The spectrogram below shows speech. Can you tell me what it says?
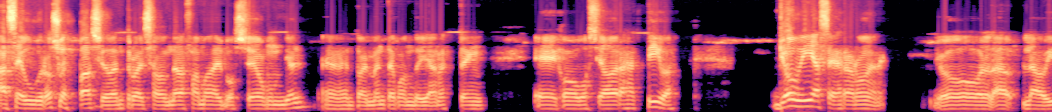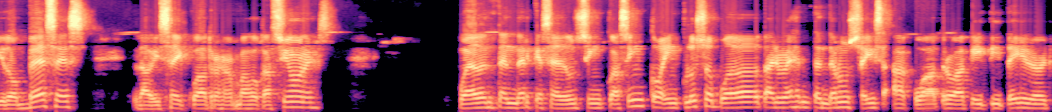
aseguró su espacio dentro del Salón de la Fama del Boxeo Mundial, eventualmente cuando ya no estén eh, como boxeadoras activas. Yo vi a Serrano ganar. Yo la, vi dos veces, la vi 6-4 en ambas ocasiones. Puedo entender que se dé un 5 a 5, incluso puedo tal vez entender un 6 a 4 a Katie Taylor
